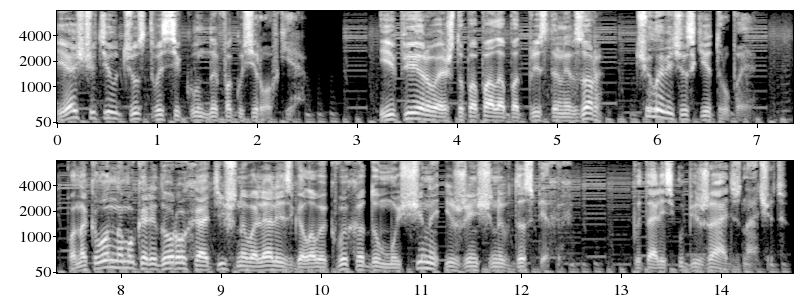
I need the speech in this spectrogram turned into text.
и ощутил чувство секундной фокусировки. И первое, что попало под пристальный взор — человеческие трупы. По наклонному коридору хаотично валялись головы к выходу мужчины и женщины в доспехах. Пытались убежать, значит.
